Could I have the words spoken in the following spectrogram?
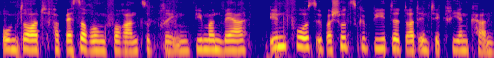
um dort Verbesserungen voranzubringen, wie man mehr Infos über Schutzgebiete dort integrieren kann.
